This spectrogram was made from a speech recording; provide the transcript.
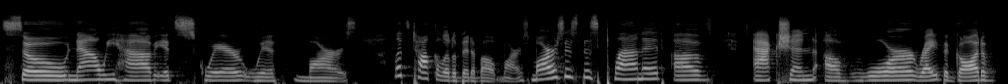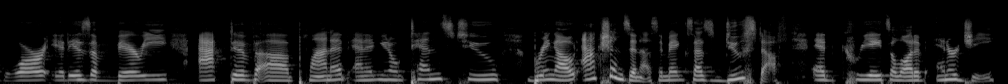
So now we have its square with Mars. Let's talk a little bit about Mars. Mars is this planet of action, of war, right? The god of war. It is a very active uh, planet and it, you know, tends to bring out actions in us. It makes us do stuff. It creates a lot of energy.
